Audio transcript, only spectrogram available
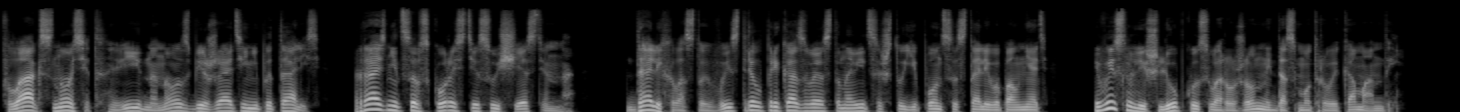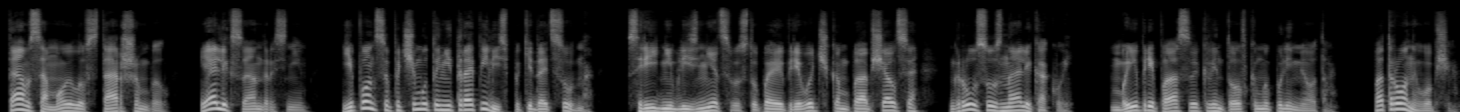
флаг сносит, видно, но сбежать и не пытались. Разница в скорости существенна. Дали холостой выстрел, приказывая остановиться, что японцы стали выполнять, и выслали шлюпку с вооруженной досмотровой командой. Там Самойлов старшим был, и Александр с ним. Японцы почему-то не торопились покидать судно. Средний близнец, выступая переводчиком, пообщался, груз узнали какой. Боеприпасы к винтовкам и пулеметам. Патроны, в общем.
